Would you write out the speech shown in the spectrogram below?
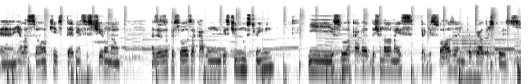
É, em relação ao que eles devem assistir ou não. Às vezes as pessoas acabam investindo no streaming e isso acaba deixando ela mais preguiçosa em procurar outras coisas.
